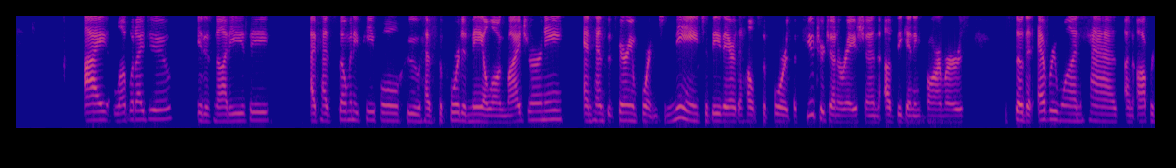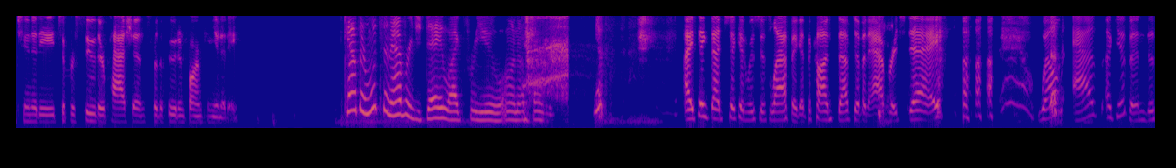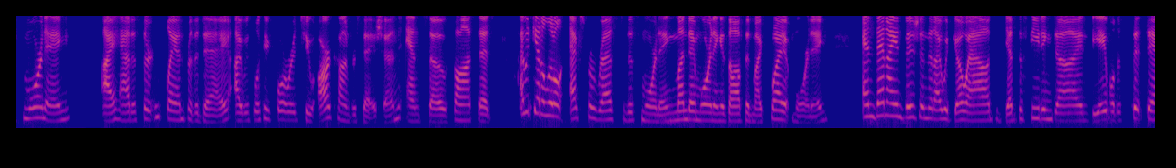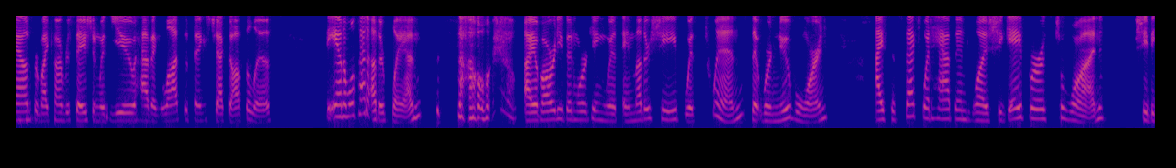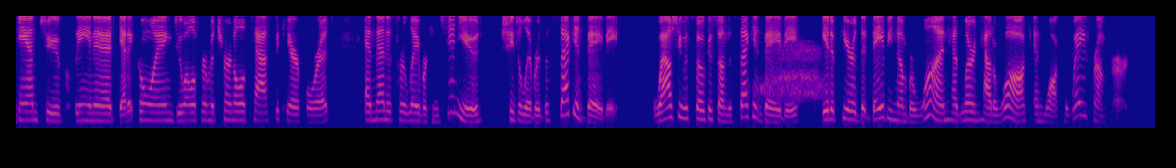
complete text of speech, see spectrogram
I love what I do. It is not easy. I've had so many people who have supported me along my journey and hence, it's very important to me to be there to help support the future generation of beginning farmers so that everyone has an opportunity to pursue their passions for the food and farm community. Catherine, what's an average day like for you on a farm? I think that chicken was just laughing at the concept of an average day. well, as a given this morning, I had a certain plan for the day. I was looking forward to our conversation and so thought that I would get a little extra rest this morning. Monday morning is often my quiet morning. And then I envisioned that I would go out, get the feeding done, be able to sit down for my conversation with you, having lots of things checked off the list. The animals had other plans. So I have already been working with a mother sheep with twins that were newborn I suspect what happened was she gave birth to one. She began to clean it, get it going, do all of her maternal tasks to care for it. And then, as her labor continued, she delivered the second baby. While she was focused on the second baby, it appeared that baby number one had learned how to walk and walked away from her.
